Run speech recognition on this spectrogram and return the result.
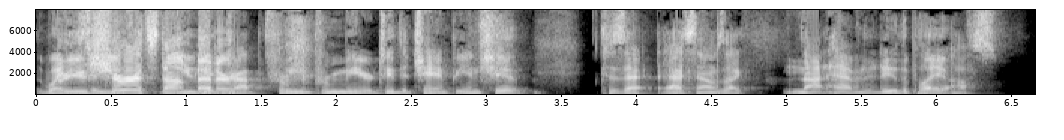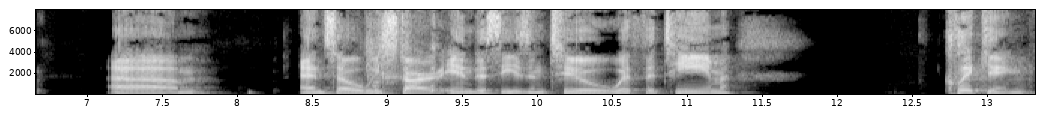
Wait, Are you so sure you, it's not better? dropped from the Premier to the Championship because that that sounds like not having to do the playoffs. Um, and so we start into season two with the team clicking,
